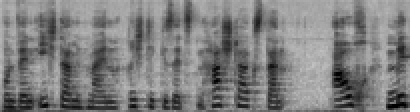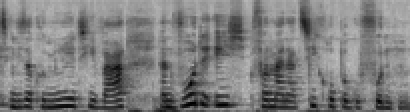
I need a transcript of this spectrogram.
Und wenn ich da mit meinen richtig gesetzten Hashtags dann auch mit in dieser Community war, dann wurde ich von meiner Zielgruppe gefunden.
